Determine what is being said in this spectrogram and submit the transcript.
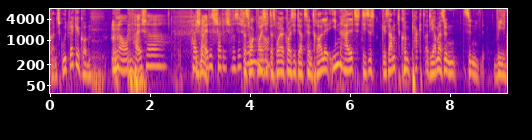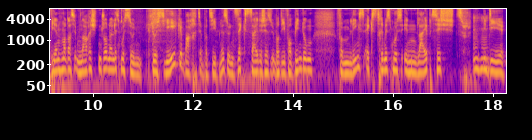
ganz gut weggekommen. genau. Falsche, falsche Ich altes Versicherung. Das war quasi, ja. das war ja quasi der zentrale Inhalt dieses Gesamtkompakt. Die haben ja so ein, so ein wie, wie nennt man das im Nachrichtenjournalismus, so ein Dossier gemacht im Prinzip, ne? so ein sechsseitiges über die Verbindung vom Linksextremismus in Leipzig zu, in die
